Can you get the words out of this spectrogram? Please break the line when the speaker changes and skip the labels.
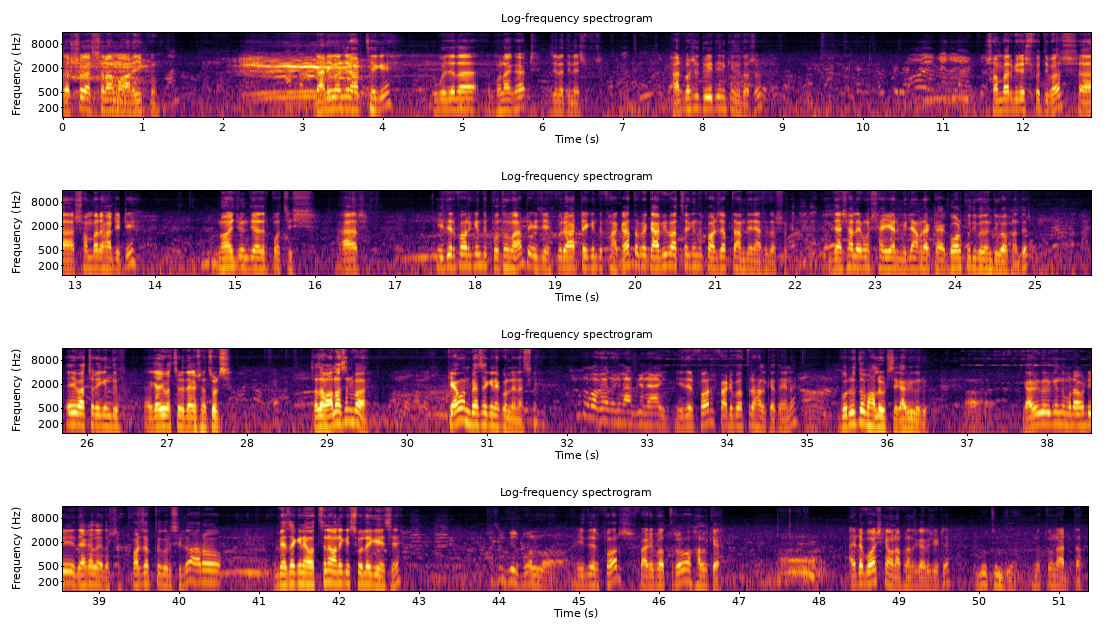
দর্শক, আসসালামু আলাইকুম। রানীগঞ্জের হাট থেকে উপজেলা ঘোলাঘাট জেলা দিনাজপুর। হাট বসে দুই দিন কিন্তু দর্শক। সোমবার বৃহস্পতিবার সোমবার হাট এটি, নয় জুন দুই হাজার পঁচিশ। আর ঈদের পর কিন্তু প্রথম হাট, এই যে পুরো হাটটাই কিন্তু ফাঁকা, তবে গাভী বাচ্চার কিন্তু পর্যাপ্ত আমদানি আছে দর্শক। দেশাল এবং শাহিয়াল মিলে আমরা একটা গড় প্রতিবেদন দিব আপনাদের। এই বাচ্চাটা কিন্তু, গাভী বাচ্চাটা দেখাশোনা চলছে। দাদা ভালো আছেন বা? কেমন বেচা কিনা করলেন আজকে? ঈদের পর পাটিপত্র হালকা তাই না? গরু তো ভালো উঠছে গাভী গরু। গাভী গরু কিন্তু মোটামুটি দেখা যায় দর্শক পর্যাপ্ত গরু ছিল। আরও বেচা কিনা হচ্ছে না অনেকে চলে গিয়েছে। ঈদের পর পাটিপত্র হালকা। আর এটা বয়স কেমন আপনাদের গাভীর এটা?
নতুন
নতুন আট দাঁত।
